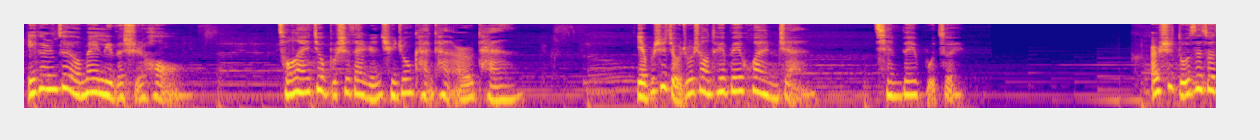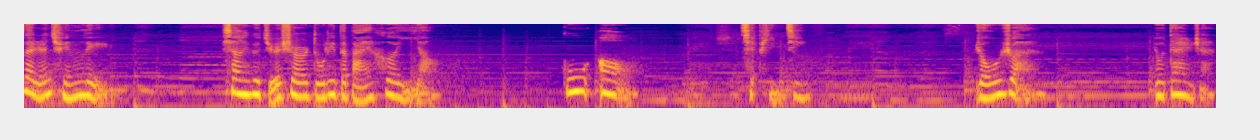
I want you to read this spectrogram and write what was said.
一个人最有魅力的时候，从来就不是在人群中侃侃而谈，也不是酒桌上推杯换盏、千杯不醉。而是独自坐在人群里，像一个绝世而独立的白鹤一样，孤傲且平静，柔软又淡然。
